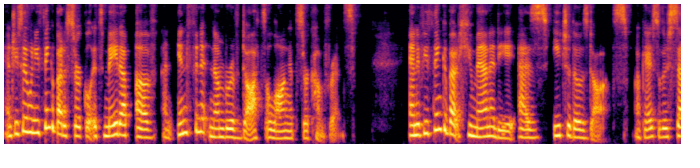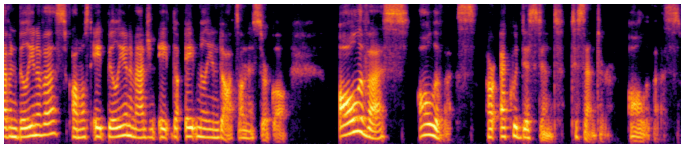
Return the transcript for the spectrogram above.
And she said, when you think about a circle, it's made up of an infinite number of dots along its circumference. And if you think about humanity as each of those dots, okay, so there's 7 billion of us, almost 8 billion. Imagine 8, 8 million dots on this circle all of us, all of us are equidistant to center, all of us.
